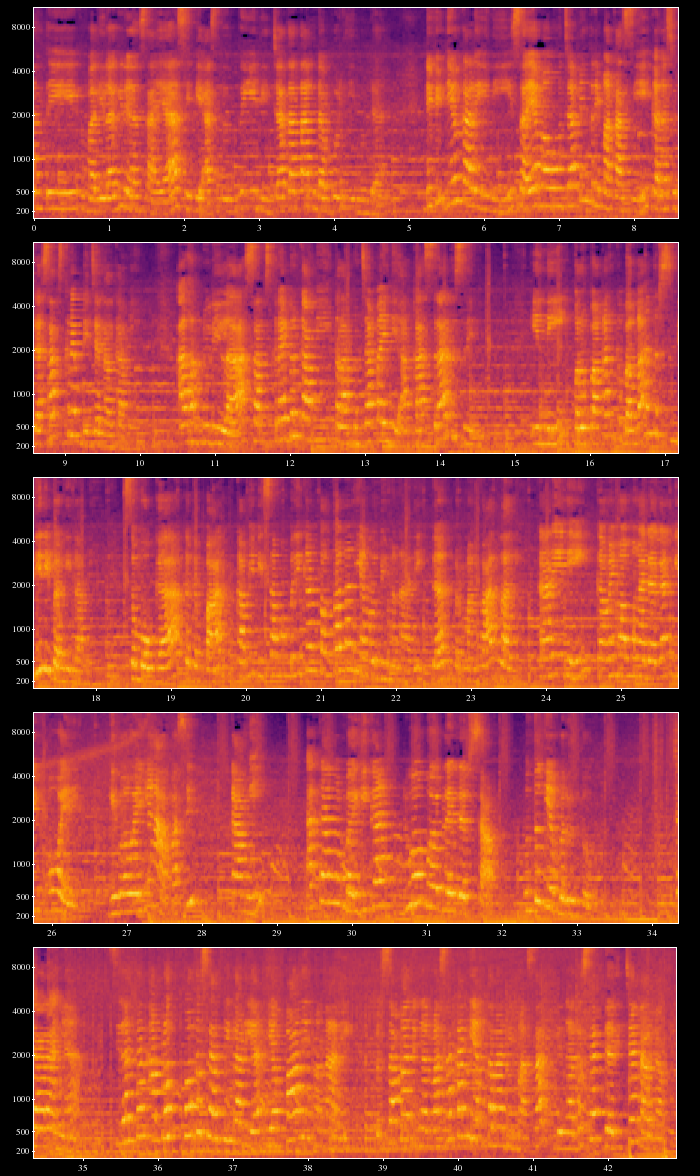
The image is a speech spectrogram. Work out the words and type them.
Cantik, kembali lagi dengan saya Siti Astuti di catatan dapur Ibunda Di video kali ini saya mau mengucapkan terima kasih karena sudah subscribe di channel kami Alhamdulillah subscriber kami telah mencapai di angka 100 ribu Ini merupakan kebanggaan tersendiri bagi kami Semoga ke depan kami bisa memberikan tontonan yang lebih menarik dan bermanfaat lagi. Kali ini kami mau mengadakan giveaway. Giveaway-nya apa sih? Kami akan membagikan dua buah blender sap untuk yang beruntung. Caranya, silakan upload foto selfie kalian yang paling menarik bersama dengan masakan yang telah dimasak dengan resep dari channel kami.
